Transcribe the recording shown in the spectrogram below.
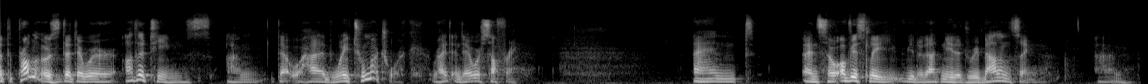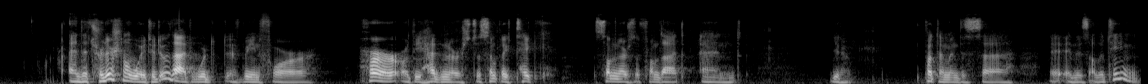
but the problem was that there were other teams um, that had way too much work, right? And they were suffering. And, and so obviously, you know, that needed rebalancing. Um, and the traditional way to do that would have been for her or the head nurse to simply take some nurses from that and, you know, put them in this, uh, in this other team.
